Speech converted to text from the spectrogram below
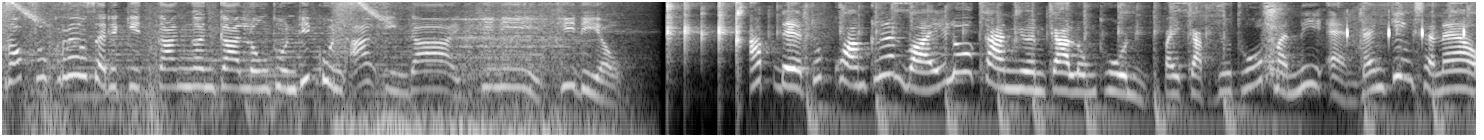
ครบทุกเรื่องเศรษฐกิจการเงินการลงทุนที่คุณอ้างอิงได้ที่นี่ที่เดียว อัปเดตทุกความเคลื่อนไหวโลกการเงินการลงทุนไปกับ YouTube Money and Banking Channel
